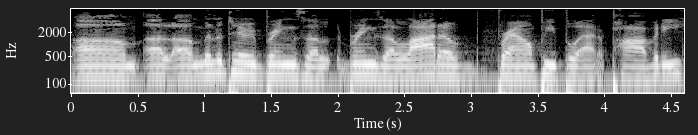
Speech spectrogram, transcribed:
um, a, a military brings a brings a lot of brown people out of poverty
